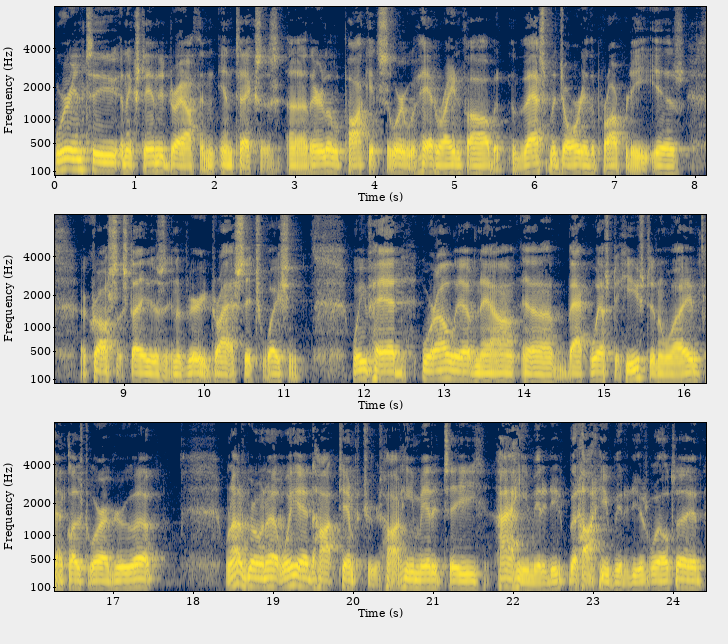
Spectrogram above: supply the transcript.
we're into an extended drought in, in Texas. Uh, there are little pockets where we've had rainfall, but the vast majority of the property is across the state is in a very dry situation. We've had where I live now, uh, back west of Houston, away, kind of close to where I grew up. When I was growing up, we had hot temperatures, hot humidity, high humidity, but hot humidity as well too.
